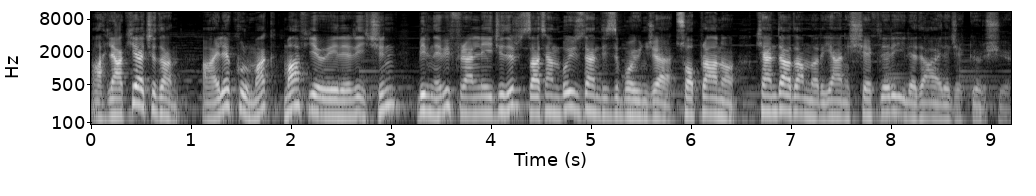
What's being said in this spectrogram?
ahlaki açıdan aile kurmak mafya üyeleri için bir nevi frenleyicidir. Zaten bu yüzden dizi boyunca Soprano kendi adamları yani şefleri ile de ailecek görüşüyor.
